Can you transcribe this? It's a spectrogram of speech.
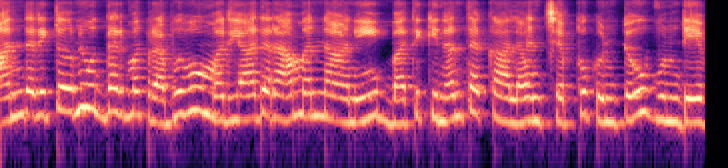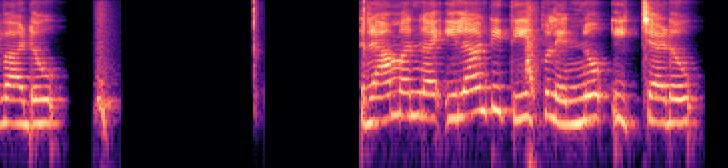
అందరితోనూ ధర్మ ప్రభువు మర్యాద రామన్న అని బతికినంత కాలం చెప్పుకుంటూ ఉండేవాడు. రామన్న ఇలాంటి తీర్పులెన్నో ఇచ్చాడు.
